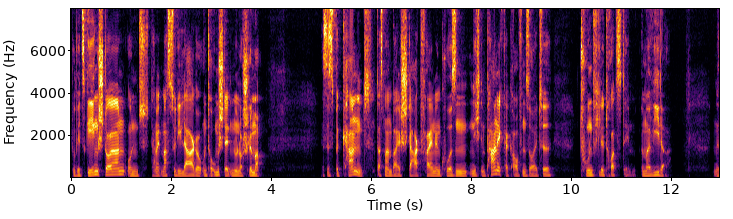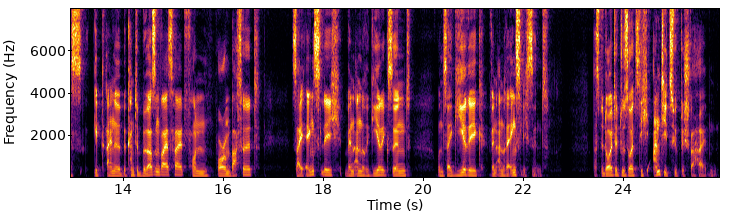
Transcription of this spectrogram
Du willst gegensteuern und damit machst du die Lage unter Umständen nur noch schlimmer. Es ist bekannt, dass man bei stark fallenden Kursen nicht in Panik verkaufen sollte, tun viele trotzdem, immer wieder. Und es gibt eine bekannte Börsenweisheit von Warren Buffett, sei ängstlich, wenn andere gierig sind und sei gierig, wenn andere ängstlich sind. Das bedeutet, du sollst dich antizyklisch verhalten.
